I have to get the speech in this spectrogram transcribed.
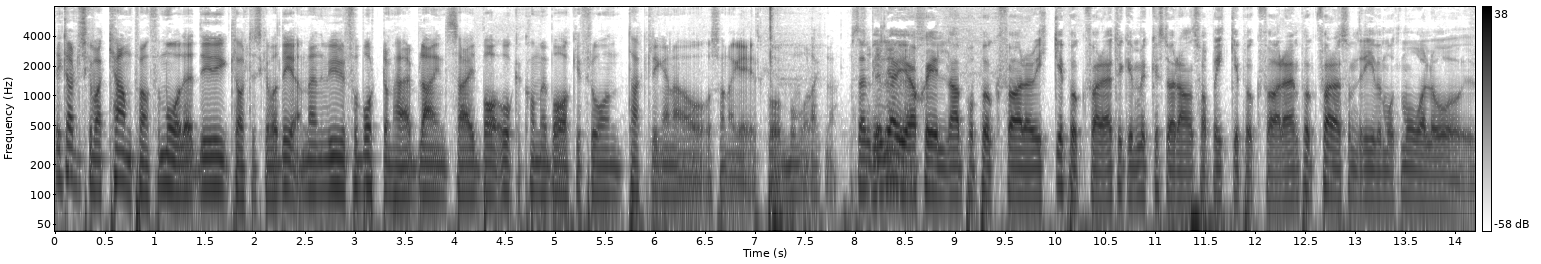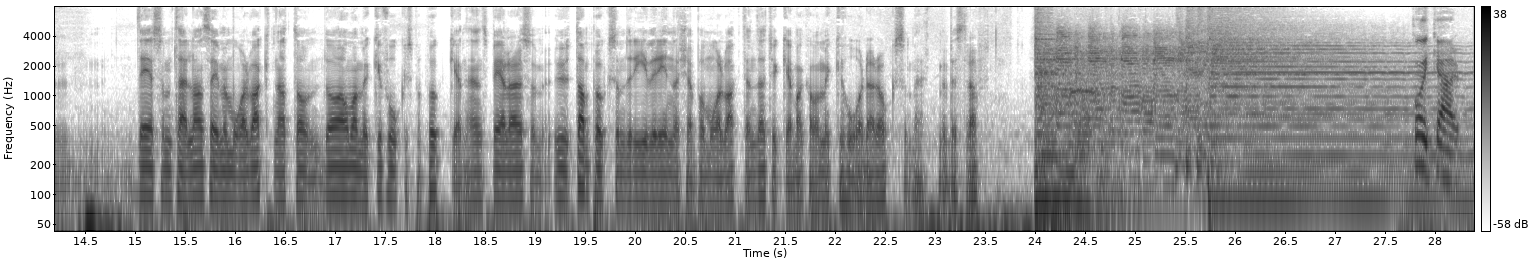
det är klart det ska vara kamp framför mål. Det, det är klart det ska vara det. Men vi vill få bort de här blindside, ba, åka kommer bakifrån, tacklingarna och, och sådana grejer på, på målvakterna. Sen vill jag göra skillnad på puckförare och icke puckförare. Jag tycker mycket större ansvar på icke puckförare. En puckförare som driver mot mål och det som Tellan säger med målvakten att de, då har man mycket fokus på pucken. En spelare som utan puck som driver in och kör på målvakten. Där tycker jag man kan vara mycket hårdare också med, med bestraffning. Pojkar,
